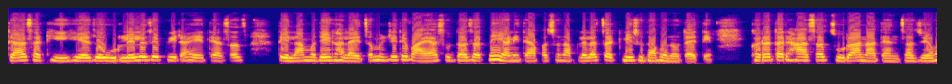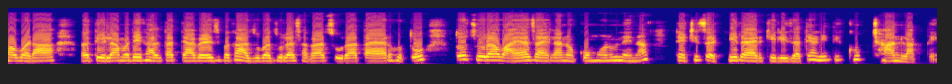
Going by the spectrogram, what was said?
त्यासाठी हे जो उरलेलं जे पीठ आहे ते असंच तेलामध्ये घालायचं म्हणजे ते वाया सुद्धा जात नाही आणि त्यापासून आपल्याला चटणी सुद्धा बनवता येते. खरं तर हा असा चुरा ना त्यांचा जेव्हा वडा तेलामध्ये घालतात त्यावेळेस बघा आजूबाजूला सगळा चुरा तयार होतो. तो चुरा वाया जायला नको म्हणून आहे ना त्याची चटणी तयार केली जाते आणि ती खूप छान लागते.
